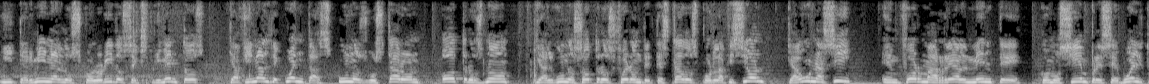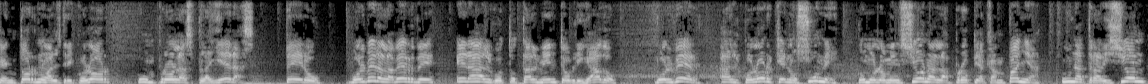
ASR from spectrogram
y terminan los coloridos experimentos que a final de cuentas unos gustaron, otros no, y algunos otros fueron detestados por la afición, que aún así, en forma realmente como siempre se vuelca en torno al tricolor, compró las playeras. Pero volver a la verde era algo totalmente obligado. Volver al color que nos une, como lo menciona la propia campaña, una tradición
